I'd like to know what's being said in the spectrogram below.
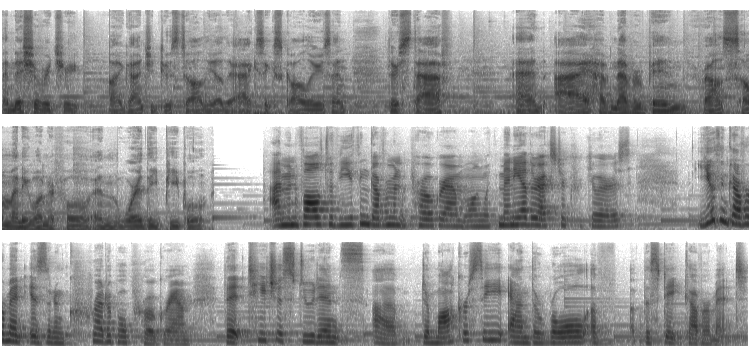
Initial retreat, I got introduced to all the other 6 scholars and their staff and I have never been around so many wonderful and worthy people. I'm involved with the Youth and Government program along with many other extracurriculars. Youth in Government is an incredible program that teaches students uh, democracy and the role of the state government.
